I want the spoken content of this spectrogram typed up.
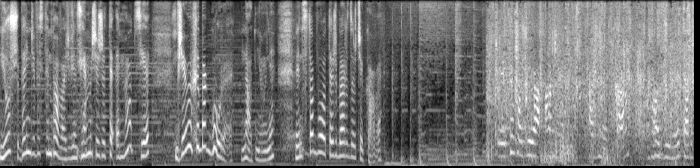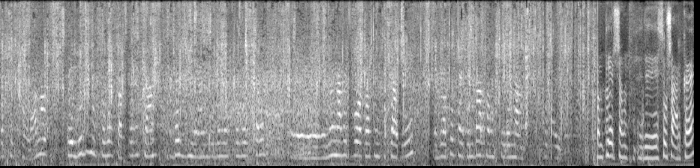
już będzie występować. Więc ja myślę, że te emocje wzięły chyba górę nad nią, nie? Więc to było też bardzo ciekawe. Tu chodziła Ania i Agnieszka, chodziły tak do przedszkola. No, budynek pozostał ten sam, bez zmian budynek pozostał. Y, No nawet było czasem ciekawie, bo tutaj ten balkon, który mam tutaj tą pierwszą y, suszarkę,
